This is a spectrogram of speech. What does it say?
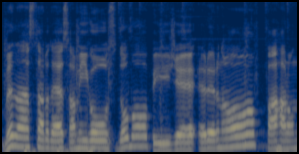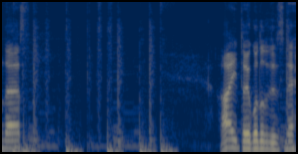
ブナスタルです。アミース。どうも、PJLL のパハロンです。はい、ということでですね、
